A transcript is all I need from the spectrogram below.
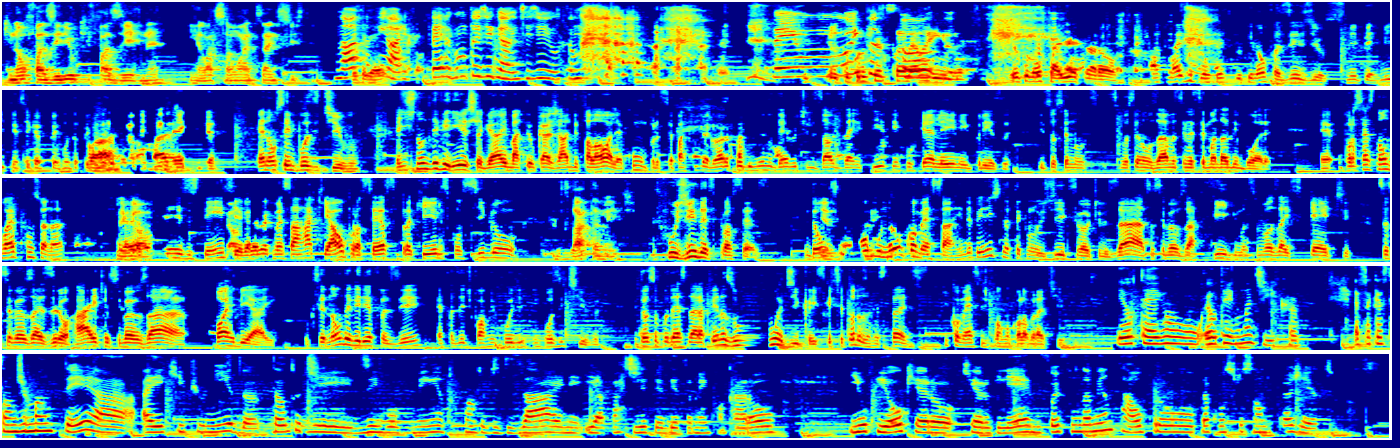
que não fazer e o que fazer, né, em relação a design system. Nossa senhora, que pergunta gigante, Gilson. Tenho eu tô processando ela ainda. Eu começaria, Carol. A mais importante do que não fazer, Gilson, se me permitem, eu sei que a pergunta foi claro, técnica, é não ser impositivo. A gente não deveria chegar e bater o cajado e falar, olha, cumpra-se, a partir de agora todo mundo deve utilizar o Design System porque é lei na empresa. E se você não, se você não usar, você vai ser mandado embora. É, o processo não vai funcionar. Legal. A galera vai ter resistência, Legal. a galera vai começar a hackear o processo para que eles consigam Exatamente. fugir desse processo. Então, Exatamente. como não começar, independente da tecnologia que você vai utilizar, se você vai usar Figma, se você vai usar Sketch, se você vai usar Zero Height, ou se você vai usar Power BI, o que você não deveria fazer é fazer de forma impositiva. Então, se eu pudesse dar apenas uma dica e esquecer todas as restantes, que comece de forma colaborativa. Eu tenho, eu tenho uma dica essa questão de manter a, a equipe unida, tanto de desenvolvimento quanto de design e a parte de TD também com a Carol, e o PO, que era, que era o Guilherme, foi fundamental para a construção do projeto.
